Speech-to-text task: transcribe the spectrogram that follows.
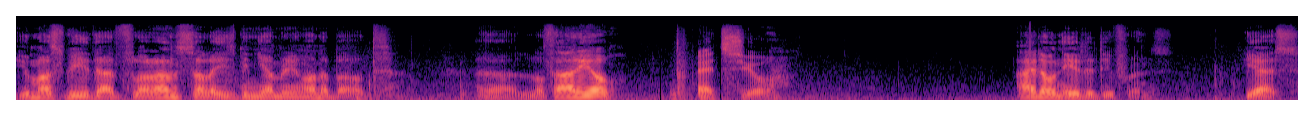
you must be that Floranzala he's been yammering on about. Uh, Lothario? Ezio. I don't hear the difference. Yes,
